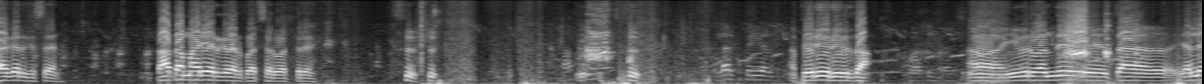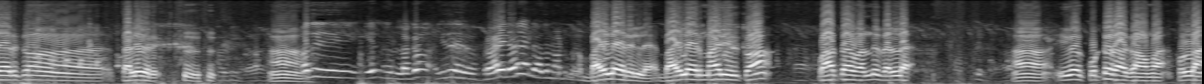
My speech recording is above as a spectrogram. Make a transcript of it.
ரகம் இருக்குது சார். தாத்தா மாதிரியே இருக்கிறார் பார் சார் ஒருத்தர். பெரியவர் இவர் தான் இவர் வந்து த எல்லாருக்கும் தலைவர். பைலர் இல்லை பைலர் மாதிரி இருக்கும். பார்த்தா வந்து வெள்ளை. இவன் குட்ட ரகம் அவன் ஆ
